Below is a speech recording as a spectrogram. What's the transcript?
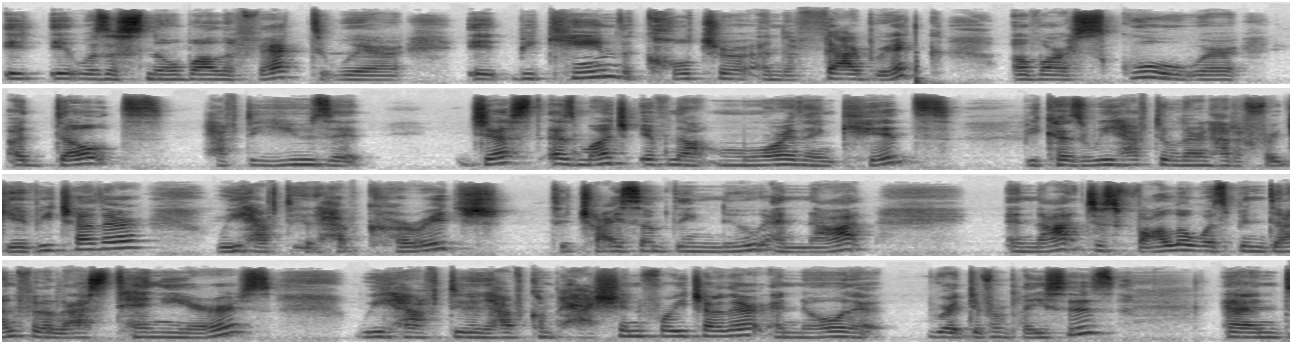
it, it was a snowball effect where it became the culture and the fabric of our school where adults have to use it just as much, if not more, than kids because we have to learn how to forgive each other. We have to have courage to try something new and not and not just follow what's been done for the last 10 years. We have to have compassion for each other and know that we're at different places and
